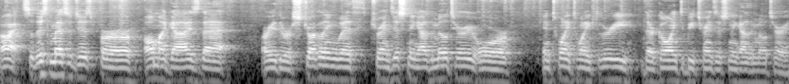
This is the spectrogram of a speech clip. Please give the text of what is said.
All right, so this message is for all my guys that are either struggling with transitioning out of the military or in 2023 they're going to be transitioning out of the military.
